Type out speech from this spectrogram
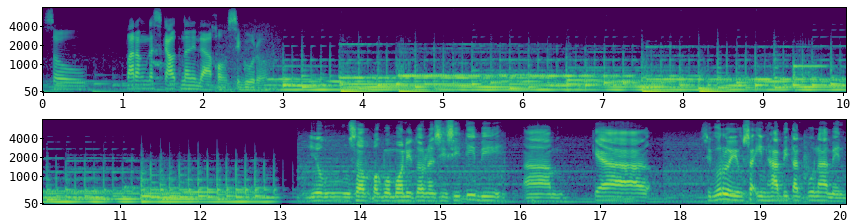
So, parang na-scout na nila ako siguro. yung sa pagmamonitor ng CCTV, um, kaya siguro yung sa inhabitant po namin,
